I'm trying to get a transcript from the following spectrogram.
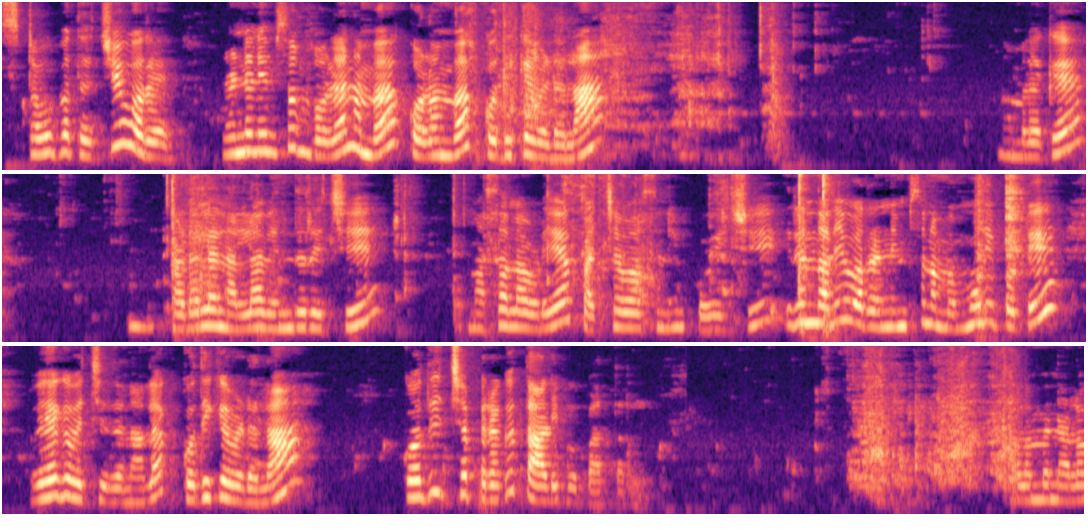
ஸ்டவ் பற்ற வச்சு ஒரு ரெண்டு நிமிஷம் போல் நம்ம குழம்ப கொதிக்க விடலாம். நம்மளுக்கு கடலை நல்லா வெந்துருச்சு. மசாலாவுடைய பச்சை வாசனையும் போயிடுச்சு. இருந்தாலே ஒரு ரெண்டு நிமிஷம் நம்ம மூடி போட்டு வேக வச்சதுனால கொதிக்க விடலாம். கொதித்த பிறகு தாளிப்பு பார்த்துடலாம் குழம்பு நல்லா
